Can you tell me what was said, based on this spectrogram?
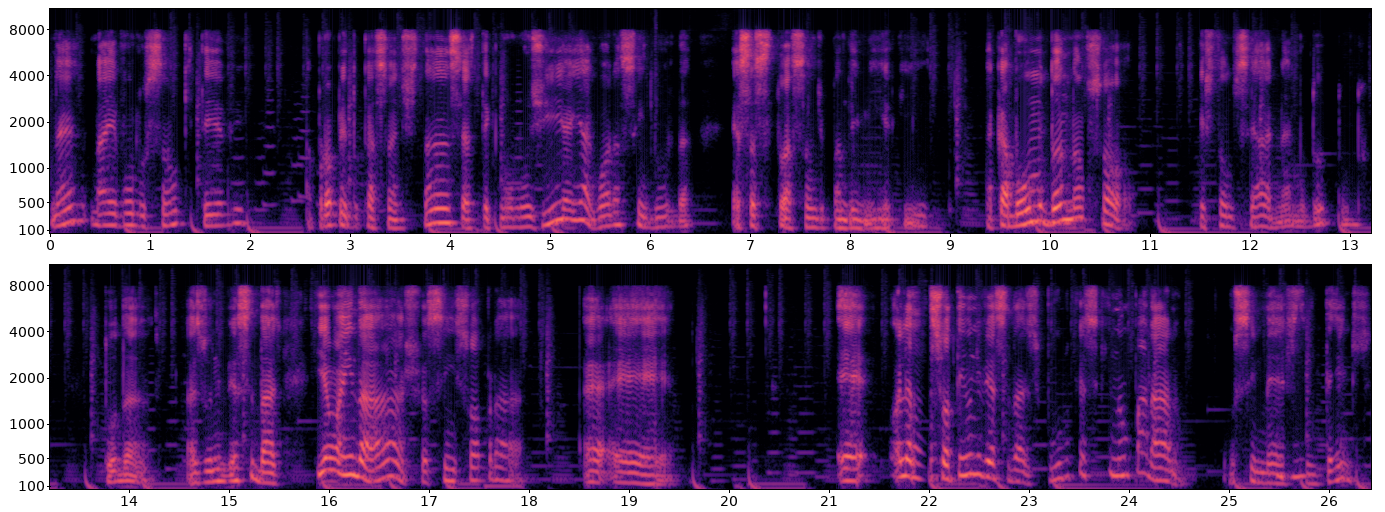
né? Na evolução que teve a própria educação à distância, a tecnologia e agora, sem dúvida, essa situação de pandemia que acabou mudando não só a questão do SEAD, né? mudou tudo, todas as universidades. E eu ainda acho, assim, só para... É, é, é, olha só, tem universidades públicas que não pararam o semestre, uhum. entende?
